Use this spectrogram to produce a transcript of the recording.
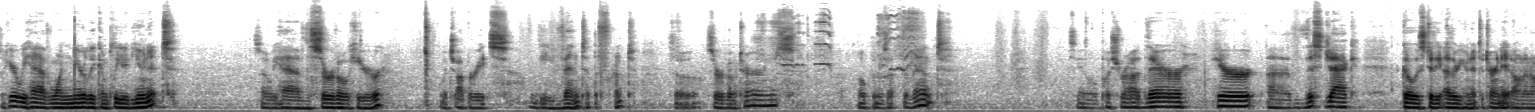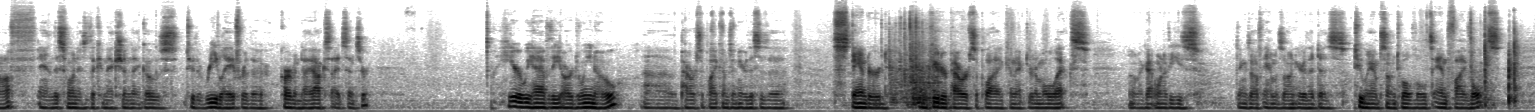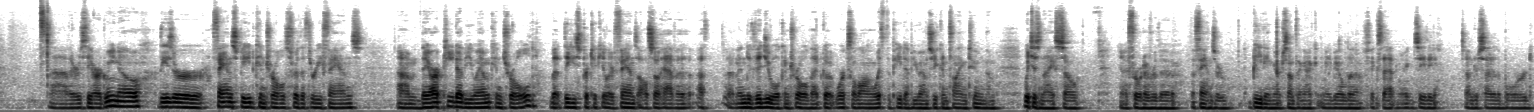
So here we have one nearly completed unit. So we have the servo here, which operates the vent at the front. So servo turns, opens up the vent. See a little push rod there. Here, uh, this jack goes to the other unit to turn it on and off, and this one is the connection that goes to the relay for the carbon dioxide sensor. Here we have the Arduino. Uh, the power supply comes in here. This is a standard computer power supply connector to Molex. Um, I got one of these things off Amazon here that does 2 amps on 12 volts and 5 volts. Uh, there's the Arduino. These are fan speed controls for the three fans. Um, they are PWM controlled, but these particular fans also have a, a an individual control that go, works along with the PWM, so you can fine tune them, which is nice. So, you know, for whatever the, the fans are beating or something, I can maybe be able to fix that. You can see the underside of the board,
